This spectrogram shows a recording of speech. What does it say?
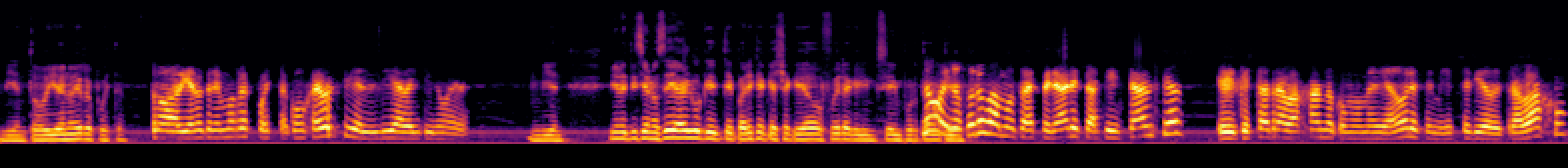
Bien, todavía no hay respuesta. Todavía no tenemos respuesta. Con Heber sí el día 29. Bien. Bien, Leticia, no sé, algo que te parezca que haya quedado fuera que sea importante. No, y nosotros vamos a esperar estas instancias. El que está trabajando como mediador es el Ministerio de Trabajo,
